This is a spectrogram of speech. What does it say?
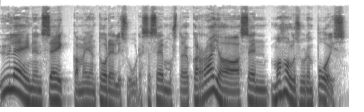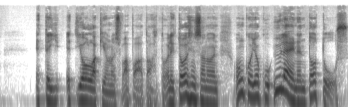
yleinen seikka meidän todellisuudessa semmoista, joka rajaa sen mahdollisuuden pois, että, että jollakin olisi vapaa tahto. Eli toisin sanoen, onko joku yleinen totuus,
